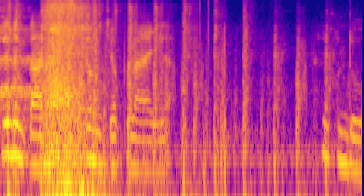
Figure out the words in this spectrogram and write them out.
เล่นหนึ่งตานะเดี๋ยวผม จะไปละให้คนดู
